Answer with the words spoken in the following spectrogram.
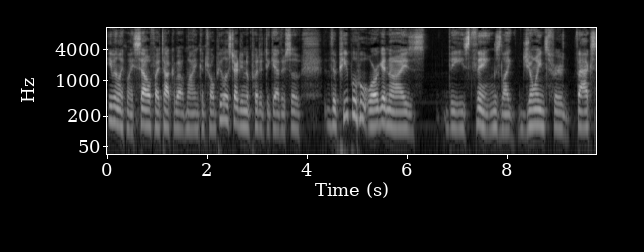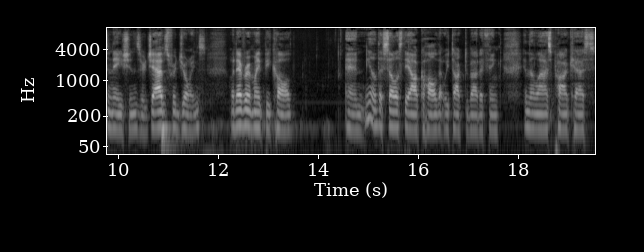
Even like myself i talk about mind control. People are starting to put it together. So the people who organize these things like joints for vaccinations or jabs for joints, whatever it might be called. And, you know, they sell us the alcohol that we talked about, I think, in the last podcast.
